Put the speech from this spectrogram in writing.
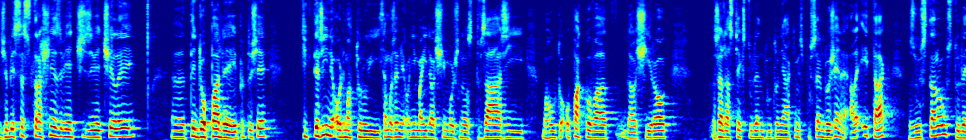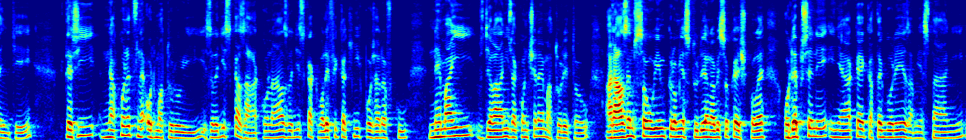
že by se strašně zvětš, zvětšily eh, ty dopady, protože ti, kteří neodmaturují, samozřejmě oni mají další možnost v září, mohou to opakovat další rok, řada z těch studentů to nějakým způsobem dožene, ale i tak zůstanou studenti, kteří nakonec neodmaturují z hlediska zákona, z hlediska kvalifikačních požadavků, nemají vzdělání zakončené maturitou a rázem jsou jim kromě studia na vysoké škole odepřeny i nějaké kategorie zaměstnání.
